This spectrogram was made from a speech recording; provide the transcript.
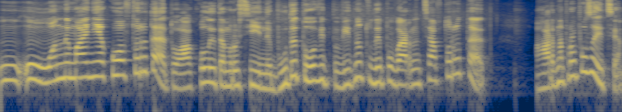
у ООН немає ніякого авторитету. А коли там Росії не буде, то відповідно туди повернеться авторитет. Гарна пропозиція.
